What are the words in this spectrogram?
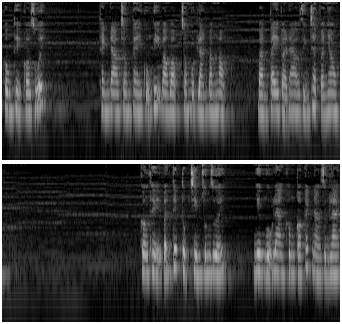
không thể co duỗi. Thanh đao trong tay cũng bị bao bọc trong một làn băng mỏng, bàn tay và đao dính chặt vào nhau. Cơ thể vẫn tiếp tục chìm xuống dưới, nhưng ngũ lang không có cách nào dừng lại.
